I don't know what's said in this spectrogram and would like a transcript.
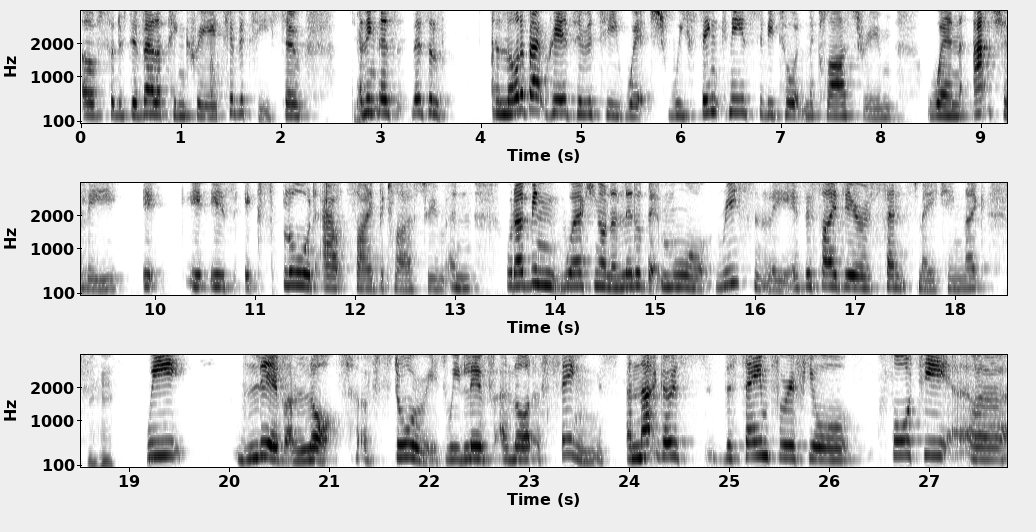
of sort of developing creativity. So yeah. I think there's there's a, a lot about creativity which we think needs to be taught in the classroom when actually it it is explored outside the classroom. And what I've been working on a little bit more recently is this idea of sense making. Like mm-hmm. we live a lot of stories, we live a lot of things. And that goes the same for if you're 40 uh,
